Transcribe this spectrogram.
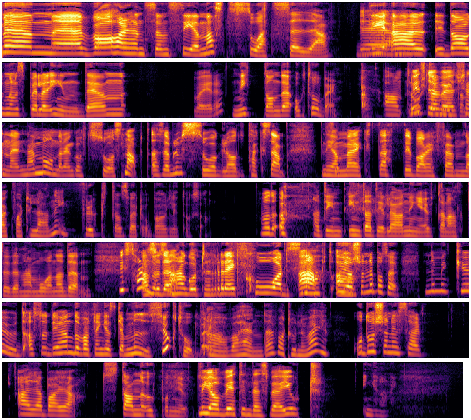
Men eh, vad har hänt sen senast så att säga? Det Ehm. är idag när vi spelar in den vad är det? 19 oktober. Ja, vet du vad jag 19. känner? Den här månaden har gått så snabbt. Alltså jag blev så glad och tacksam när jag märkte att det bara är fem dagar kvar till löning. Fruktansvärt obehagligt också. Vadå? Att in- inte att det är löning utan att den här månaden. Visst har den Alltså gått den har snabbt? gått rekordsnabbt. Ah, och ah. jag känner bara så här, nej men gud, alltså det har ändå varit en ganska mysig oktober. Ja, vad hände? Vart tog den vägen? Och då känner jag så här, ajabaja, stanna upp och njut. Men jag vet inte ens vad jag har gjort. Ingen aning.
